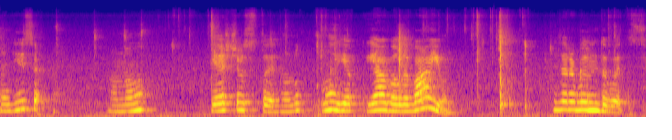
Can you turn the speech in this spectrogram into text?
Надіюся, а ну, я ще встигну. Ну, ну я, я виливаю і зараз будемо дивитися.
